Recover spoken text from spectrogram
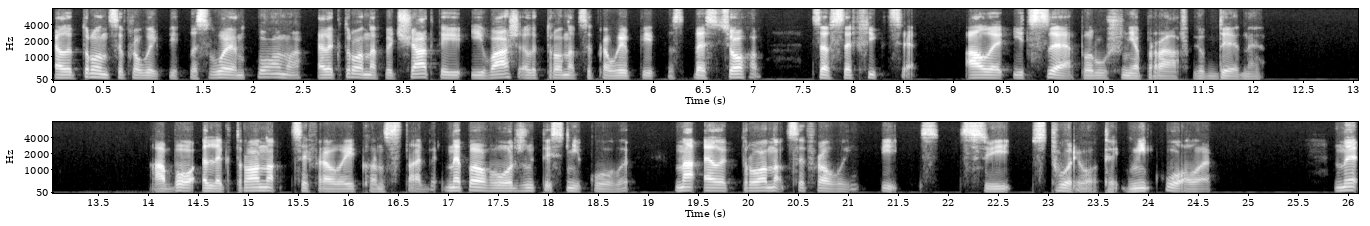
електронно-цифровий підпис воєнкома, електронна печатка і- ваш електронно-цифровий підпис. Без цього це все фікція. Але і це порушення прав людини або електронно-цифровий констабель. Не погоджуйтесь ніколи на електронно-цифровий підпис свій створювати ніколи. Не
